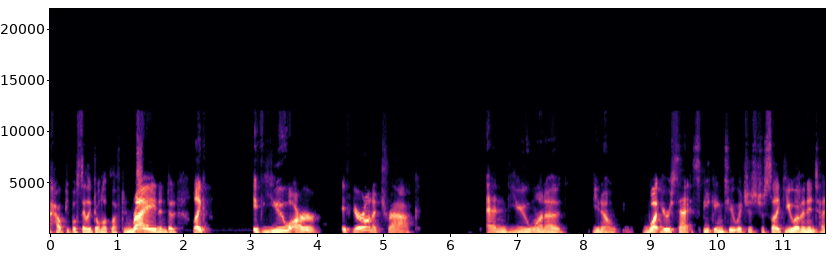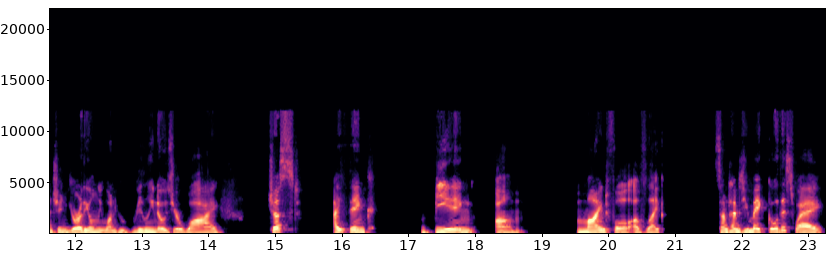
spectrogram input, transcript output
how people say like don't look left and right and like if you are if you're on a track and you want to you know what you're speaking to which is just like you have an intention you're the only one who really knows your why just i think being um mindful of like sometimes you may go this way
